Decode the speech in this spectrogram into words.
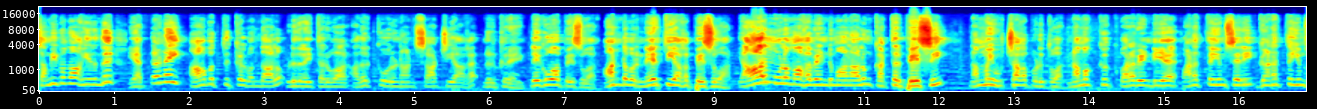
சமீபமாக இருந்து எத்தனை ஆபத்துக்கள் வந்தாலும் விடுதலை தருவார். அதற்கு ஒரு நான் சாட்சியாக நிற்கிறேன். லெகுவா பேசுவார். ஆண்டவர் நேர்த்தியாக பேசுவார். யார் மூலமாக வேண்டுமானாலும் கர்த்தர் பேசி நம்மை உற்சாகப்படுத்துவார். நமக்கு வரவேண்டிய பணத்தையும் சரி கனத்தையும்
